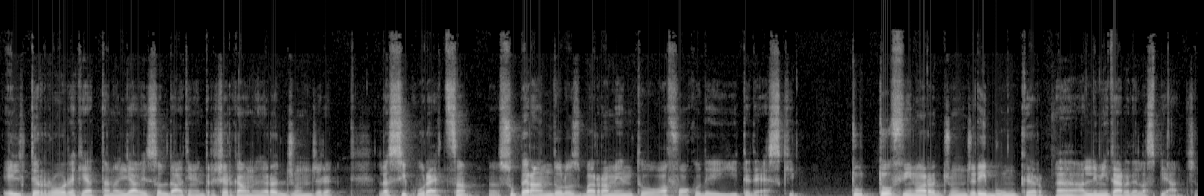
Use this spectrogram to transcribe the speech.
e il terrore che attanagliava i soldati mentre cercavano di raggiungere la sicurezza superando lo sbarramento a fuoco dei tedeschi. Tutto fino a raggiungere i bunker eh, al limitare della spiaggia.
